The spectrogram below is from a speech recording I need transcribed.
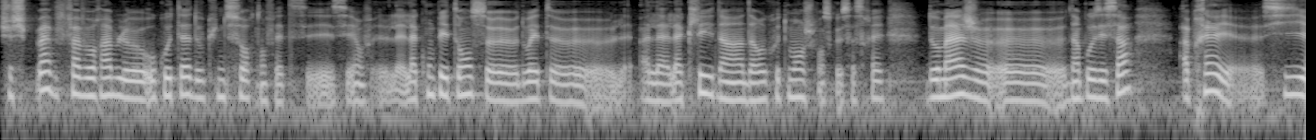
Je ne suis pas favorable au quota d'aucune sorte, en fait. C'est, la, compétence euh, doit être euh, la, clé d'un, recrutement. Je pense que ça serait dommage euh, d'imposer ça. Après, si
